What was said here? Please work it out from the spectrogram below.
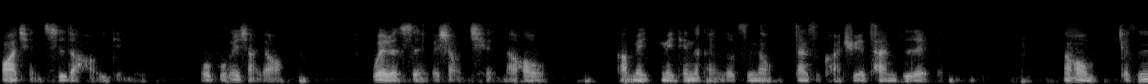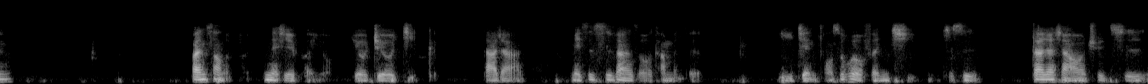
花钱吃的好一点的人，我不会想要为了省一个小钱，然后啊每每天的可能都吃那种三十块学餐之类的，然后可是。班上的那些朋友有就有几个，大家每次吃饭的时候，他们的意见总是会有分歧，就是大家想要去吃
